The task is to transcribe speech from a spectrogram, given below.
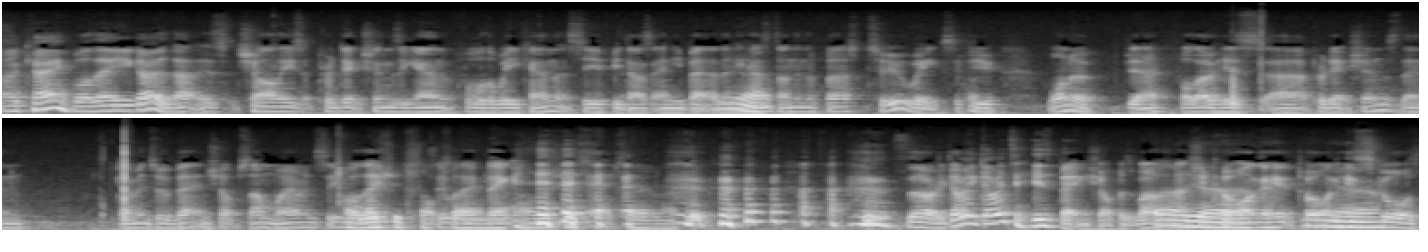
Okay, well there you go. That is Charlie's predictions again for the weekend. Let's see if he does any better than he has done in the first two weeks. If you want to, know, follow his uh, predictions, then go into a betting shop somewhere and see what wish they see what they think. that. I wish stop saying Sorry, go in, go into his betting shop as well and Oh, actually put on put on his scores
